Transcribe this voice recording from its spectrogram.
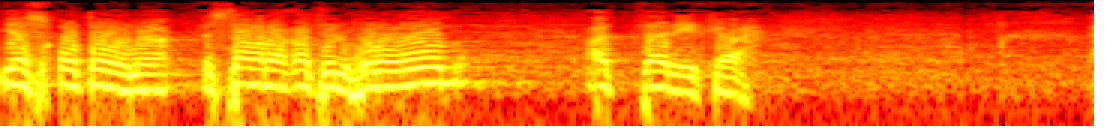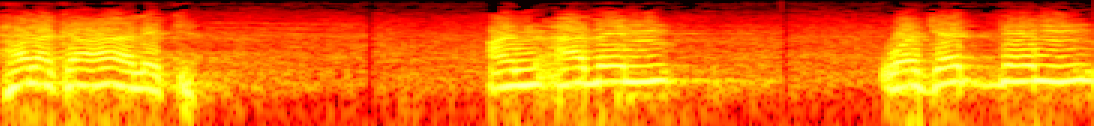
يسقطون استغرقت الفروض التركة. هلك هالك عن أب وجد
